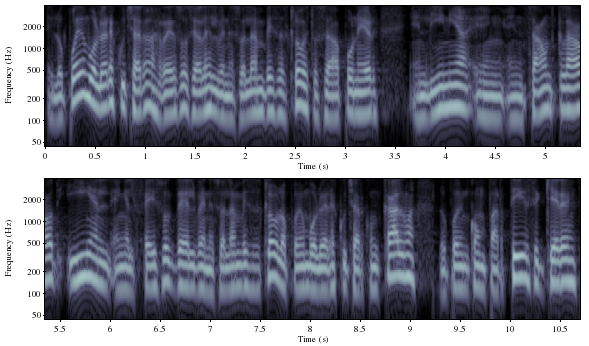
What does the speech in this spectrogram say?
eh, lo pueden volver a escuchar en las redes sociales del Venezuelan Business Club. Esto se va a poner en línea en, en SoundCloud y en, en, el Facebook del Venezuelan Business Club. Lo pueden volver a escuchar con calma, lo pueden compartir si quieren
